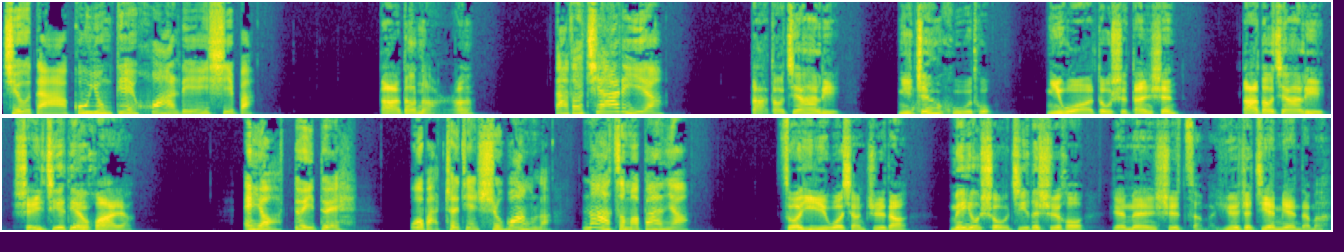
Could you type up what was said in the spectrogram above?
就打公用电话联系吧。打到哪儿啊？打到家里呀。打到家里？你真糊涂！你我都是单身，打到家里谁接电话呀？哎呦，对对。我把这件事忘了，那怎么办呀？所以我想知道，没有手机的时候，人们是怎么约着见面的吗？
